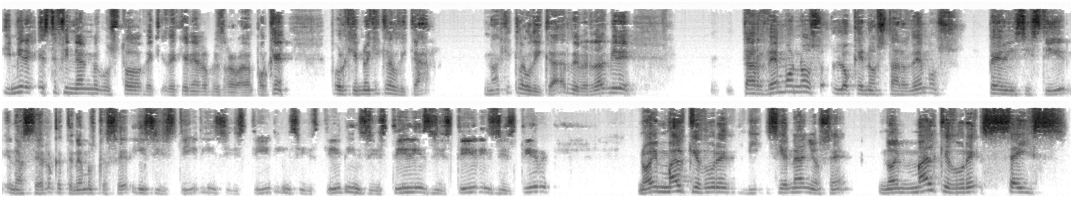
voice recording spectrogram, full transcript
Y mire, este final me gustó de, de Kenia López Rabadán. ¿Por qué? Porque no hay que claudicar, no hay que claudicar, de verdad. Mire, tardémonos lo que nos tardemos, pero insistir en hacer lo que tenemos que hacer, insistir, insistir, insistir, insistir, insistir, insistir. No hay mal que dure 100 años, ¿eh? No hay mal que dure 6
